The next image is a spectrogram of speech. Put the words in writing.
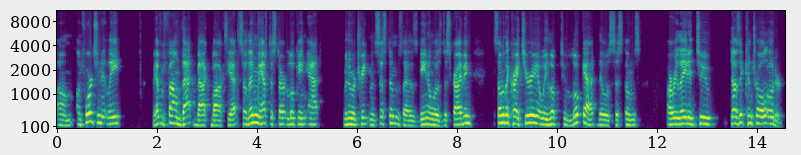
Um, unfortunately, we haven't found that black box yet. So then we have to start looking at manure treatment systems, as Dana was describing. Some of the criteria we look to look at those systems are related to, does it control odor?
